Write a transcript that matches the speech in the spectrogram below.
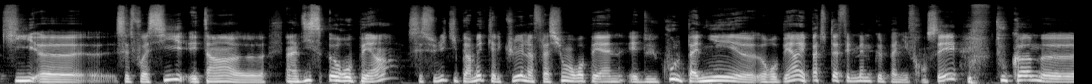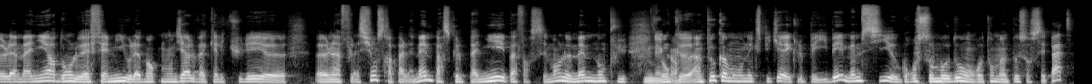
qui euh, cette fois-ci est un euh, indice européen. C'est celui qui permet de calculer l'inflation européenne. Et du coup, le panier euh, européen est pas tout à fait le même que le panier français, tout comme la manière dont le FMI ou la Banque mondiale va calculer l'inflation sera pas la même parce que le panier est pas forcément le même non plus. Donc un peu comme on expliquait avec le PIB, même si grosso modo on retombe un peu sur ses pattes,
